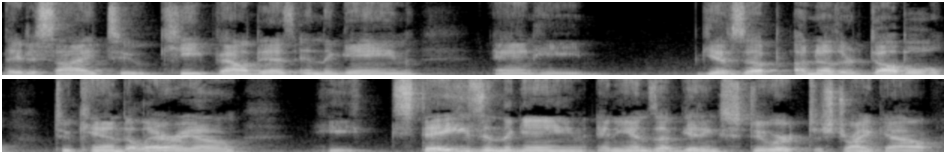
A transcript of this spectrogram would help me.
They decide to keep Valdez in the game, and he gives up another double to Candelario. He stays in the game, and he ends up getting Stewart to strike out.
